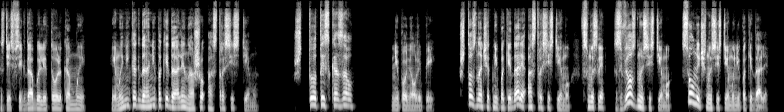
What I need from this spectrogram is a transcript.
Здесь всегда были только мы, и мы никогда не покидали нашу астросистему». «Что ты сказал?» — не понял Репей. Что значит не покидали астросистему? В смысле, звездную систему, солнечную систему не покидали?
